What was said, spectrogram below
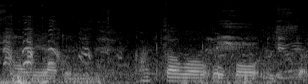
살 날은 가까워 오고 있었다.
